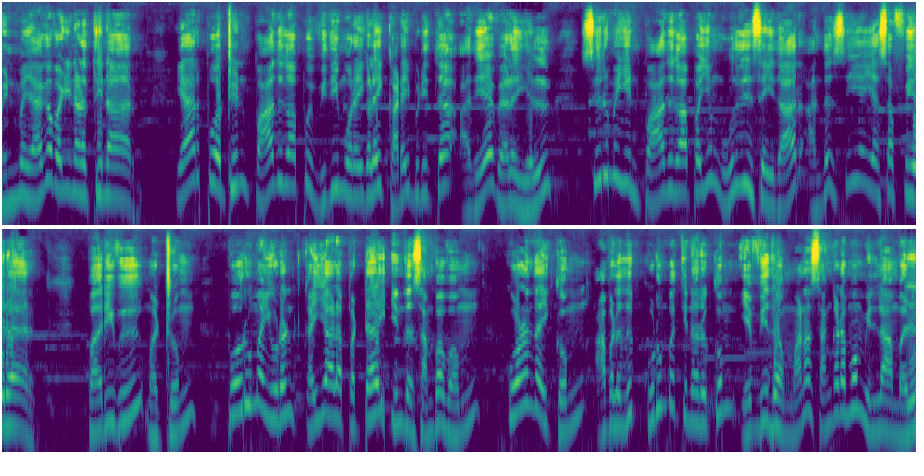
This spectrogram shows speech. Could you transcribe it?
மென்மையாக வழிநடத்தினார். ஏர்போர்ட்டின் பாதுகாப்பு விதிமுறைகளை கடைபிடித்த அதே வேளையில் சிறுமியின் பாதுகாப்பையும் உறுதி செய்தார் அந்த சிஐஎஸ்எஃப் வீரர். பரிவு மற்றும் பொறுமையுடன் கையாளப்பட்ட இந்த சம்பவம் குழந்தைக்கும் அவளது குடும்பத்தினருக்கும் எவ்வித மன சங்கடமும் இல்லாமல்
